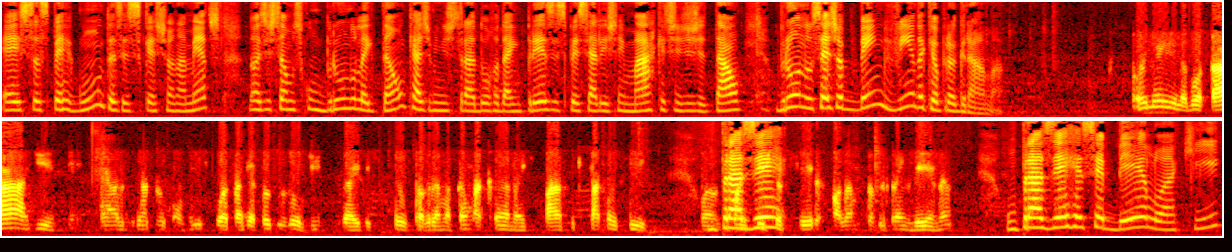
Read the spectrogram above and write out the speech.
essas perguntas, esses questionamentos, nós estamos com Bruno Leitão, que é administrador da empresa, especialista em marketing digital. Bruno, seja bem-vindo aqui ao programa. Oi, Neila, boa tarde. Obrigado pelo convite, boa tarde a todos os ouvintes aí desse seu programa tão bacana aí que passa, que está com esse... Um prazer. Falando sobre empreender, né? Um prazer recebê-lo aqui.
